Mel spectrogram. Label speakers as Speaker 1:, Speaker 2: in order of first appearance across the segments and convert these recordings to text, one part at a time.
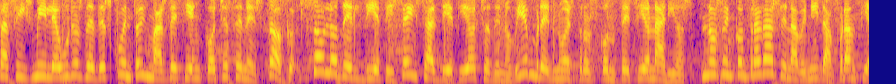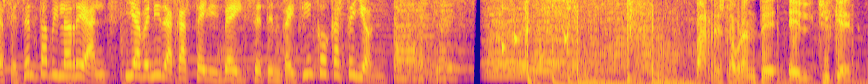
Speaker 1: Hasta 6.000 euros de descuento y más de 100 coches en stock, solo del 16 al 18 de noviembre en nuestros concesionarios. Nos encontrarás en Avenida Francia 60 Villarreal y Avenida Castellbell 75 Castellón.
Speaker 2: Bar Restaurante El Chiquet.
